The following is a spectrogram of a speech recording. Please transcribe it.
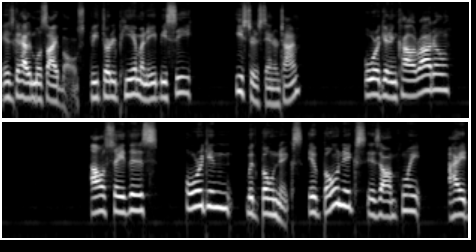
It's gonna have the most eyeballs. 3:30 p.m. on ABC Eastern Standard Time. Oregon and Colorado. I'll say this: Oregon with Bo Nix. If Bo Nix is on point, I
